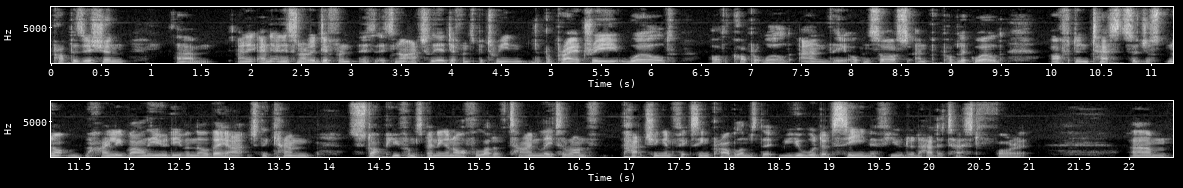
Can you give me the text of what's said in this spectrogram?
proposition. Um, and, and and it's not a different. It's, it's not actually a difference between the proprietary world or the corporate world and the open source and public world. Often tests are just not highly valued, even though they actually can stop you from spending an awful lot of time later on patching and fixing problems that you would have seen if you'd had had a test for it. Um,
